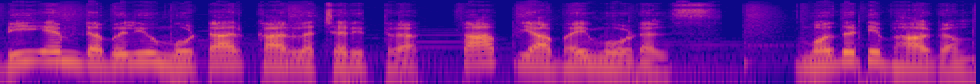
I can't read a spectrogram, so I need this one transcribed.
బీఎండబ్ల్యూ మోటార్ కార్ల చరిత్ర టాప్ యాభై మోడల్స్. మొదటి భాగం.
